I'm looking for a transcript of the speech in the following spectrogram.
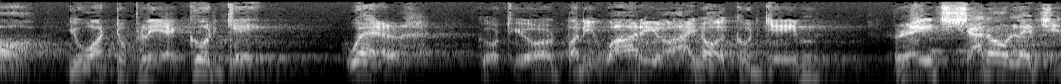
Oh, you want to play a good game? Well, go to your old buddy Wario. I know a good game. Raid Shadow Legends.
